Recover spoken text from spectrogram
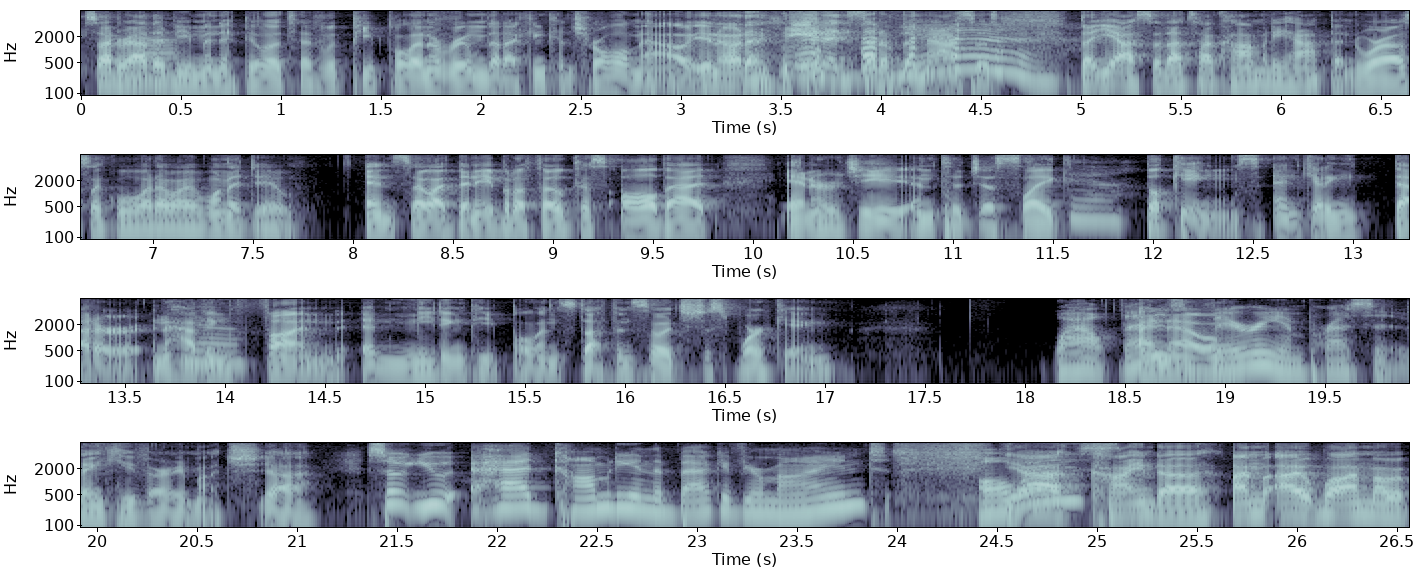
So I'd rather Yeah. be manipulative with people in a room that I can control now. You know what I mean? Instead of the masses. But yeah, so that's how comedy happened, where I was like, well, what do I want to do? And so I've been able to focus all that energy into just like Yeah. bookings and getting better and having Yeah. fun and meeting people and stuff. And so it's just working. Wow, that I is know. very impressive. Thank you very much. Yeah. so you had comedy in the back of your mind always? Yeah, kinda. I'm I well I'm a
